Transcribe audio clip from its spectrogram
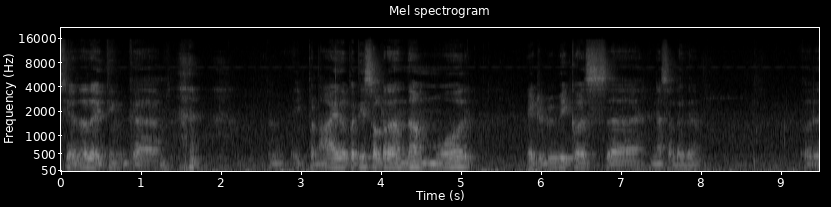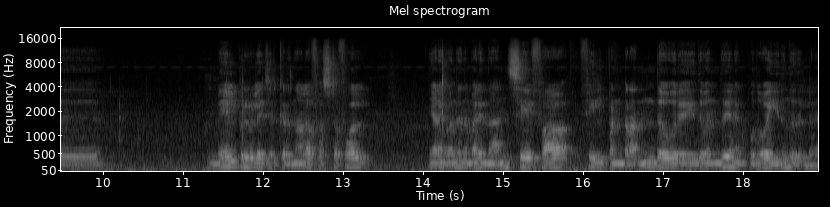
சரி அதாவது ஐ திங்க் uh, இப்போ நான் இதை பற்றி சொல்கிறதா இருந்தால் மோர் இட் would பிகாஸ் என்ன சொல்கிறது ஒரு மேல் ப்ரிவிலேஜ் இருக்கிறதுனால ஃபர்ஸ்ட் ஆஃப் ஆல் எனக்கு வந்து இந்த மாதிரி இந்த அன்சேஃபாக ஃபீல் பண்ணுற அந்த ஒரு இது வந்து எனக்கு பொதுவாக இருந்ததில்லை.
